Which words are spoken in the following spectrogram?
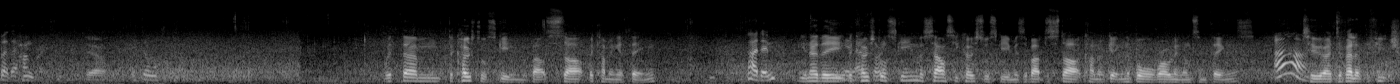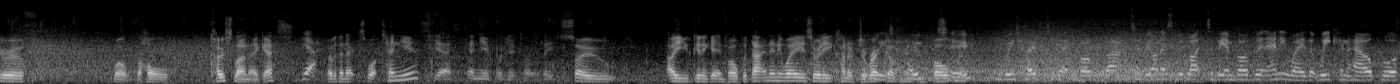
but they're hungry. Yeah. It's awful. With um, the coastal scheme about to start becoming a thing. Pardon? You know the, the coastal scheme, the Southsea coastal scheme is about to start kind of getting the ball rolling on some things ah. to uh, develop the future of, well, the whole coastline, I guess. Yeah. Over the next what, ten years? Yeah, it's a 10 year project, obviously. So, are you going to get involved with that in any way? Is there any kind of direct We'd government hope involvement? To. We'd hope to get involved with that. To be honest, we'd like to be involved in any way that we can help or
